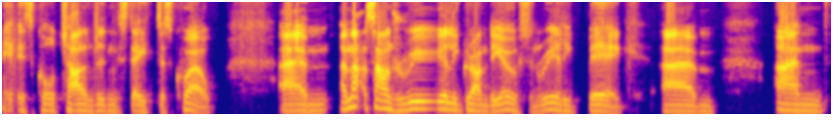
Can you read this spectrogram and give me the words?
is called challenging the status quo, um, and that sounds really grandiose and really big. Um, and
